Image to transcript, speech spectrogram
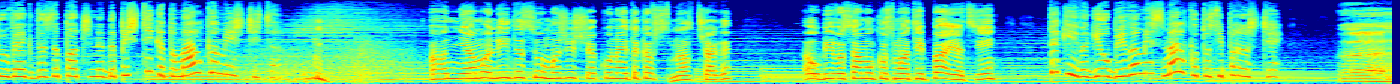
човек да започне да пищи като малка мишчица. А няма ли да се омъжиш, ако не е такъв смълчага? А убива само космати паяци? Такива ги убивам и с малкото си пръстче. Ах,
